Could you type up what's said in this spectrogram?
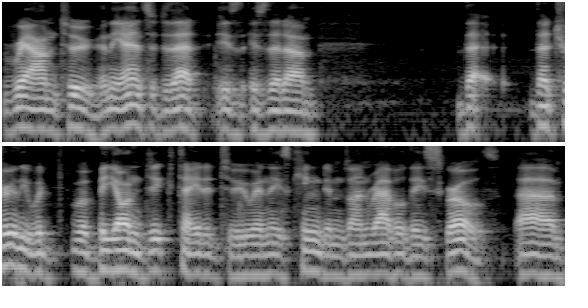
round too? And the answer to that is is that um, that that truly would were beyond dictated to when these kingdoms unraveled these scrolls. Um,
